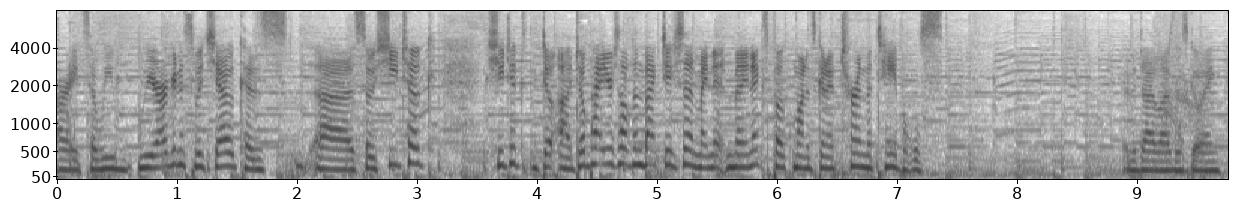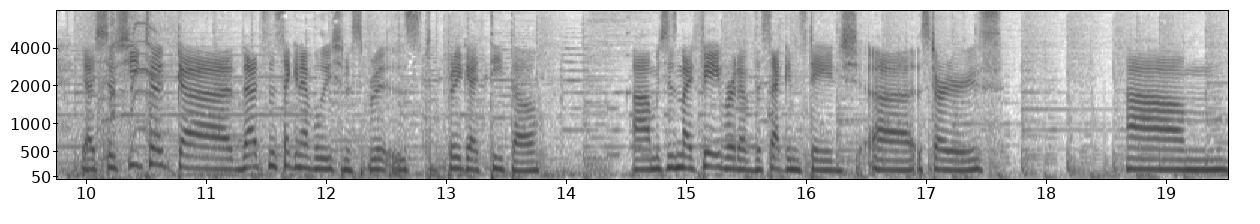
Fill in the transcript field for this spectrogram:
All right, so we we are gonna switch out because uh, so she took she took don't, uh, don't pat yourself in the back, Jason. My my next Pokemon is gonna turn the tables. Where the dialogue was going. Yeah, so she took uh, that's the second evolution of Spr Sprigatito, um, which is my favorite of the second stage uh, starters. Um,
